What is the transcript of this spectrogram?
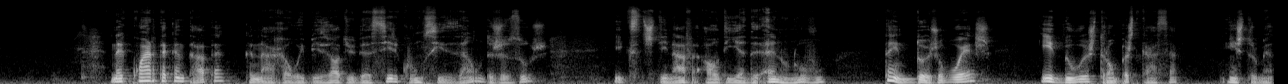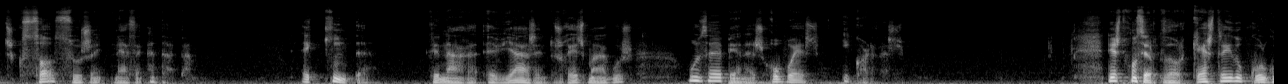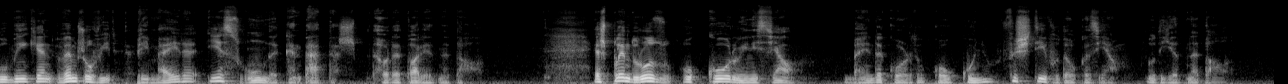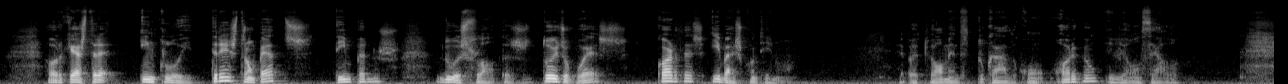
Na quarta cantata, que narra o episódio da circuncisão de Jesus e que se destinava ao dia de Ano Novo, tem dois oboés e duas trompas de caça, instrumentos que só surgem nessa cantata. A quinta, que narra a viagem dos Reis Magos, usa apenas oboés e cordas. Neste concerto da orquestra e do coro Gulbenkian vamos ouvir a primeira e a segunda cantatas da Oratória de Natal. É esplendoroso o coro inicial, bem de acordo com o cunho festivo da ocasião, do dia de Natal. A orquestra inclui três trompetes, tímpanos, duas flautas, dois oboés, cordas e baixo contínuo. É habitualmente tocado com órgão e violoncelo.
